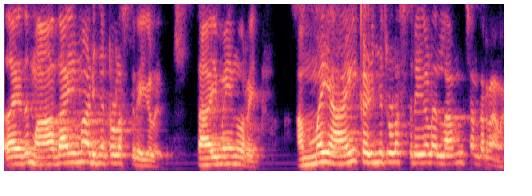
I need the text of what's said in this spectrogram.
അതായത് മാതായ്മ അടിഞ്ഞിട്ടുള്ള സ്ത്രീകൾ തായ്മ എന്ന് പറയും. അമ്മയായി കഴിഞ്ഞിട്ടുള്ള സ്ത്രീകളെല്ലാം ചന്ദ്രനാണ്.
